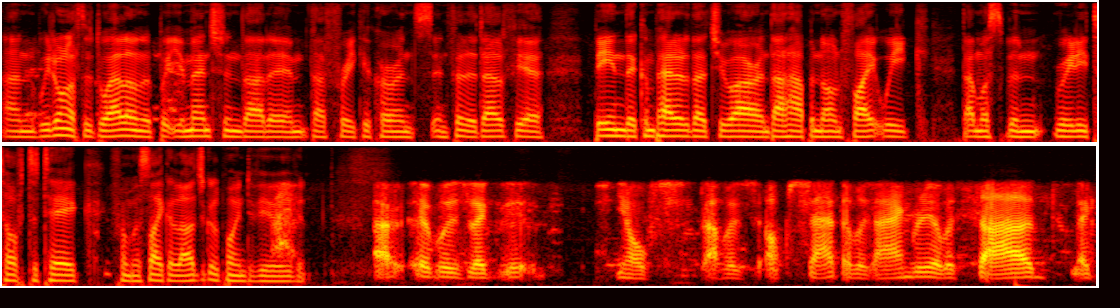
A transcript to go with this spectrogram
and we don't have to dwell on it, but you mentioned that um that freak occurrence in Philadelphia, being the competitor that you are, and that happened on fight week. That must have been really tough to take from a psychological point of view, even. I, it was like, you know, I was upset, I was angry, I was sad, like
